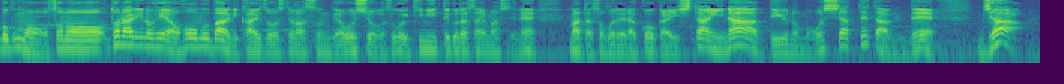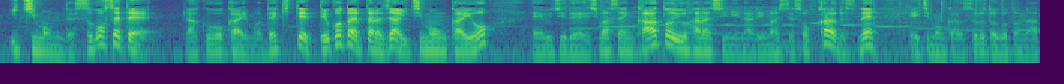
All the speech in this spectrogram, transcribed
僕もその隣の部屋をホームバーに改造してますんで、大師匠がすごい気に入ってくださいましてね、またそこで落語会したいなっていうのもおっしゃってたんで、じゃあ一問で過ごせて、落語会もできてっていうことやったら、じゃあ一問会を、え、うちでしませんかという話になりまして、そこからですね、一問会をするということになっ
